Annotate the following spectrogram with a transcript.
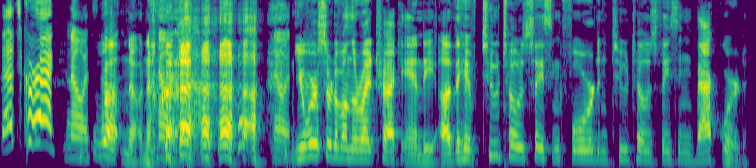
That's correct. No, it's not. Well, not. no, no. No, it's not. No, it's you were sort of on the right track, Andy. Uh, they have two toes facing forward and two toes facing backward.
